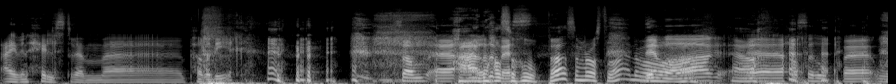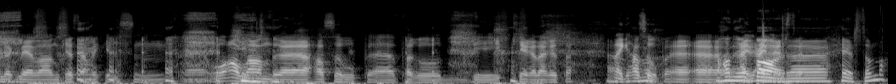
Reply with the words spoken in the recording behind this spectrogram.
Eivind Hellstrøm-parodier. som uh, er er det det Hasse best. Hope som roasta deg? Det var, det var Ja. uh, Hasse Hope, Ole Klevan, Christian Michelsen uh, og alle andre Hasse Hope-parodikere der ute. Nei, ikke Hasse Hope. Han gjør bare. Helstrøm, da.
